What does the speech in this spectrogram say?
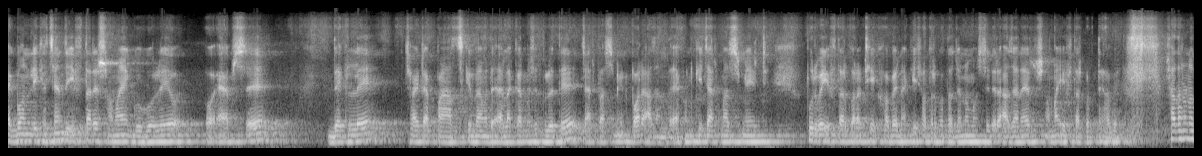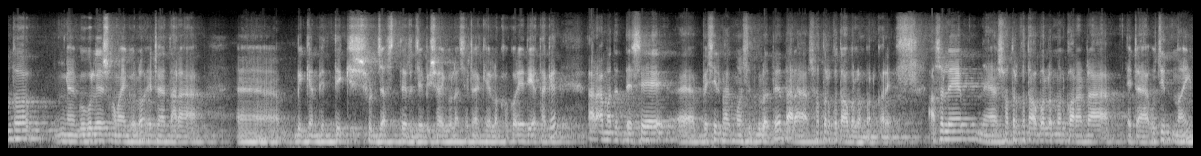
এক বোন লিখেছেন যে, ইফতারের সময় গুগলে ও অ্যাপসে দেখলে ছয়টা পাঁচ, কিন্তু আমাদের এলাকার মসজিদগুলোতে চার পাঁচ মিনিট পরে আজান দেয়। এখন কি চার পাঁচ মিনিট পূর্বে ইফতার করা ঠিক হবে, নাকি সতর্কতার জন্য মসজিদের আজানের সময় ইফতার করতে হবে? সাধারণত গুগলের সময়গুলো এটা তারা বিজ্ঞান ভিত্তিক সূর্যাস্তের যে বিষয়গুলো সেটাকে লক্ষ্য করিয়ে দিয়ে থাকে। আর আমাদের দেশে বেশিরভাগ মসজিদগুলোতে তারা সতর্কতা অবলম্বন করে। আসলে সতর্কতা অবলম্বন করাটা এটা উচিত নয়,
